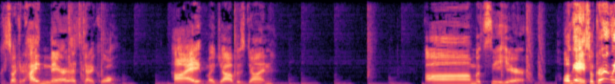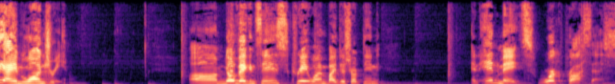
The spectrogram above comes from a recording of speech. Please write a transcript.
Okay, so I can hide in there. That's kind of cool. Hi, my job is done. Um, let's see here. Okay, so currently I am laundry. Um, no vacancies. Create one by disrupting an inmate's work process.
